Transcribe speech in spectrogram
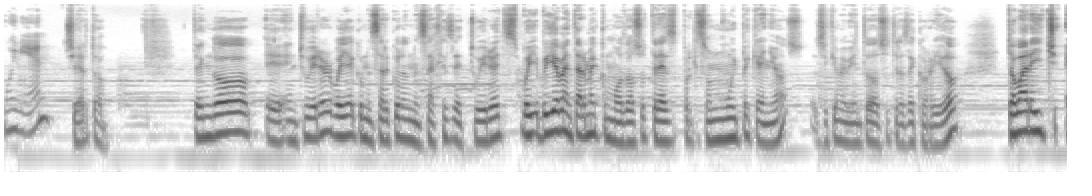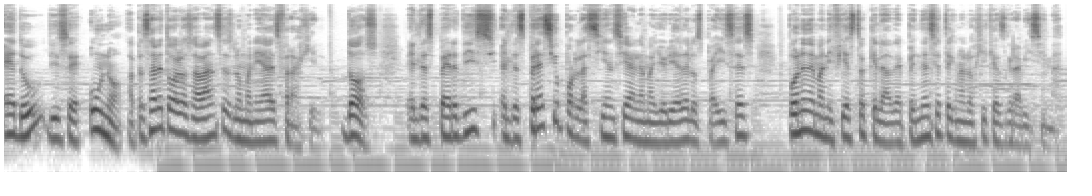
Muy bien. Cierto. Tengo eh, en Twitter, voy a comenzar con los mensajes de Twitter. Voy, a aventarme como dos o tres porque son muy pequeños, así que me viento dos o tres de corrido. Tovarich Edu dice: 1. A pesar de todos los avances, la humanidad es frágil. 2. El, desperdicio, el desprecio por la ciencia en la mayoría de los países pone de manifiesto que la dependencia tecnológica es gravísima.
